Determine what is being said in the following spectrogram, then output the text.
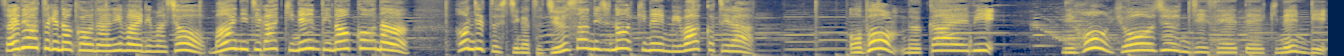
それでは次のコーナーに参りましょう。毎日が記念日のコーナー。本日7月13日の記念日はこちら。お盆迎え日。日本標準時制定記念日。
